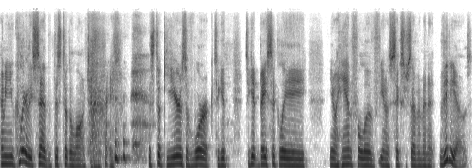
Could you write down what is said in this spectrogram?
i mean you clearly said that this took a long time. This took years of work to get to get basically you know a handful of you know six or seven minute videos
